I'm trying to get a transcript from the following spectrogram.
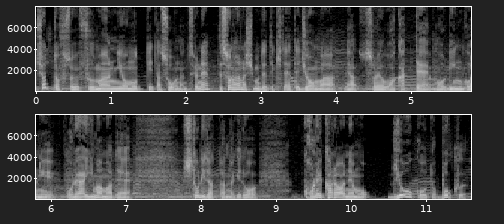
ちょっとそういう不満に思っていたそうなんですよね。でその話も出てきてでジョンはいやそれを分かってもうリンゴに俺は今まで一人だったんだけどこれからはねもう陽子と僕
